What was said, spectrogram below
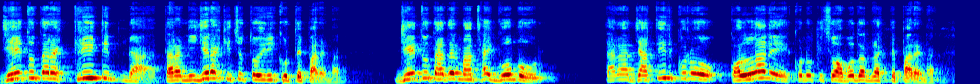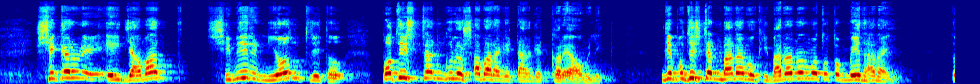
যেহেতু তারা ক্রিয়েটিভ না, তারা নিজেরা কিছু তৈরি করতে পারে না। যেহেতু তাদের মাথায় গোবর, তারা জাতির কোনো কল্যাণে কোনো কিছু অবদান রাখতে পারে না। সে কারণে এই জামাত শিবির নিয়ন্ত্রিত প্রতিষ্ঠানগুলো সবার আগে টার্গেট করে আওয়ামী লীগ। যে প্রতিষ্ঠান বানাবো কি? বানানোর মতো তো মেধা নাই। তো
